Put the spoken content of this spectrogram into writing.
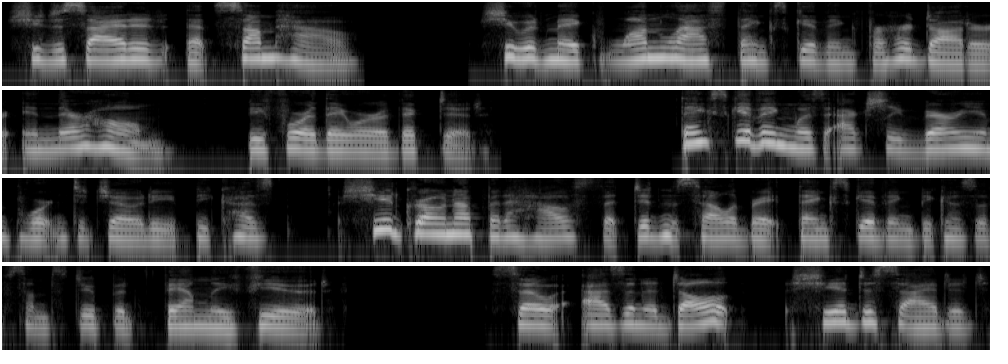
She decided that somehow she would make one last Thanksgiving for her daughter in their home before they were evicted. Thanksgiving was actually very important to Jody because she had grown up in a house that didn't celebrate Thanksgiving because of some stupid family feud. So, as an adult, she had decided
